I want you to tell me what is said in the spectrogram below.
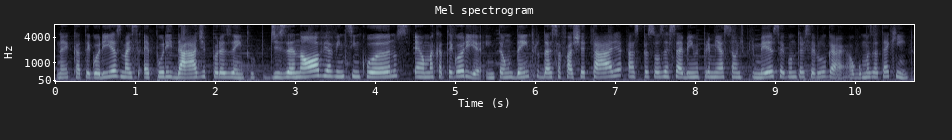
né? Categorias, mas é por idade, por exemplo. 19 a 25 anos é uma categoria. Então, dentro dessa faixa etária, as pessoas recebem premiação de primeiro, segundo, terceiro lugar. Algumas até quinto.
